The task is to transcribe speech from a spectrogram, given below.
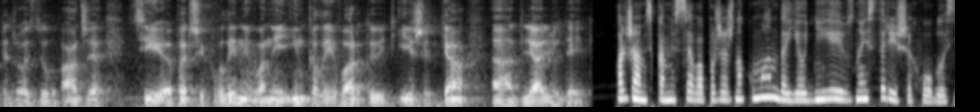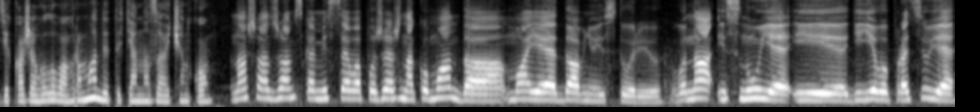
підрозділу, адже ці перші хвилини вони інколи вартують і життя е, для людей. Аджамська місцева пожежна команда є однією з найстаріших в області, каже голова громади Тетяна Зайченко. Наша аджамська місцева пожежна команда має давню історію. Вона існує і дієво працює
